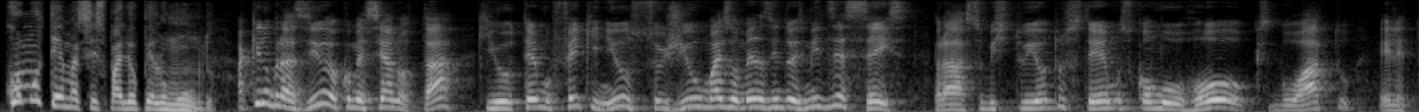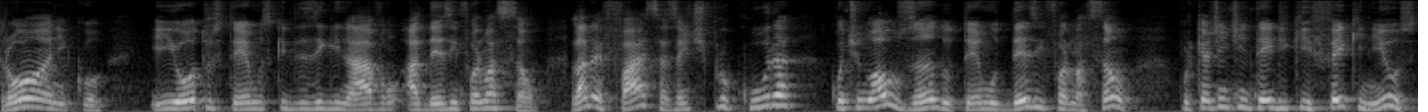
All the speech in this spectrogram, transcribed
como o tema se espalhou pelo mundo? Aqui no Brasil eu comecei a notar que o termo fake news surgiu mais ou menos em 2016 para substituir outros termos como hoax, boato eletrônico e outros termos que designavam a desinformação. Lá no EFARSAS a gente procura continuar usando o termo desinformação porque a gente entende que fake news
